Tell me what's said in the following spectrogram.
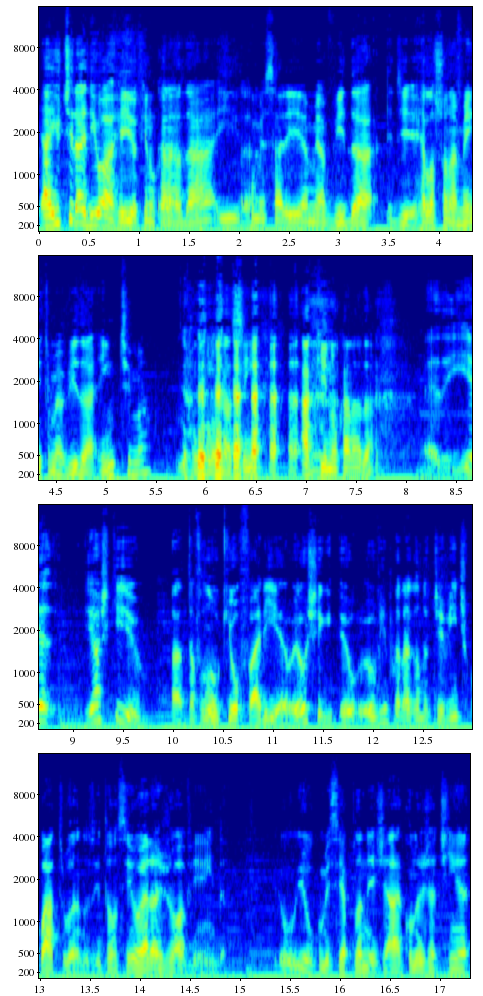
Aí eu tiraria o arreio aqui no é. Canadá e é. começaria a minha vida de relacionamento, minha vida íntima, vamos colocar assim, aqui no Canadá. É, e eu acho que. Ah, tá falando o que eu faria? Eu, cheguei, eu, eu vim para Canadá quando eu tinha 24 anos, então assim, eu era jovem ainda. Eu, eu comecei a planejar quando eu já tinha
